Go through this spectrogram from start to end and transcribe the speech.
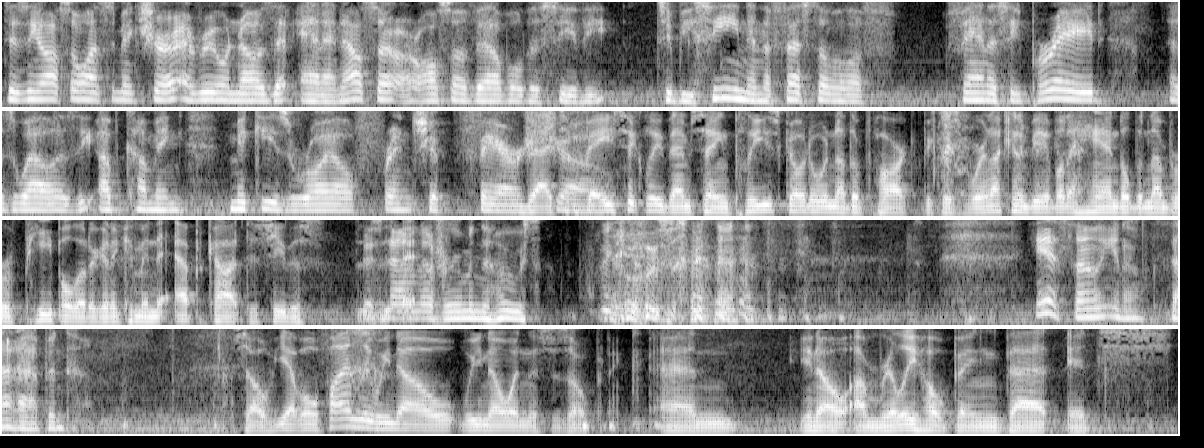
Disney also wants to make sure everyone knows that Anna and Elsa are also available to see the to be seen in the Festival of Fantasy Parade, as well as the upcoming Mickey's Royal Friendship Fair That's show. basically them saying, "Please go to another park because we're not going to be able to handle the number of people that are going to come into Epcot to see this." There's not enough room in the hoose. yeah, so you know that happened. So yeah, well, finally we know we know when this is opening, and you know I'm really hoping that it's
